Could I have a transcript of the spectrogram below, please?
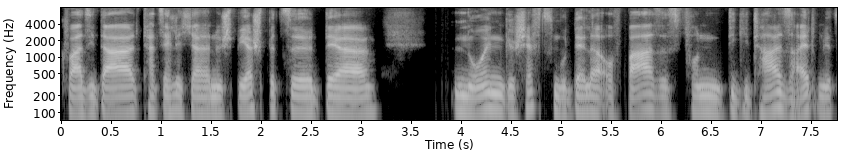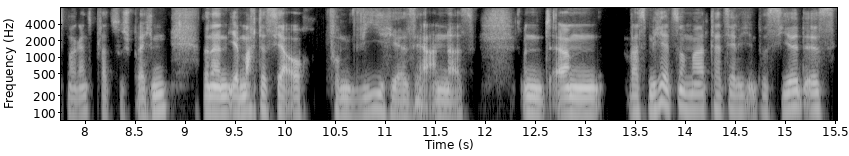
quasi da tatsächlich ja eine Speerspitze der neuen Geschäftsmodelle auf Basis von digital seid, um jetzt mal ganz platt zu sprechen, sondern ihr macht das ja auch vom Wie her sehr anders. Und ähm, was mich jetzt nochmal tatsächlich interessiert ist,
